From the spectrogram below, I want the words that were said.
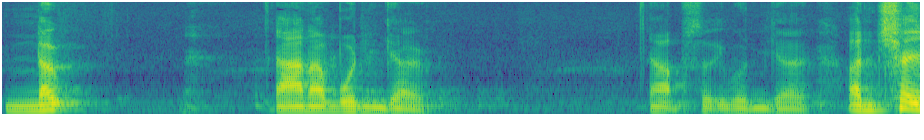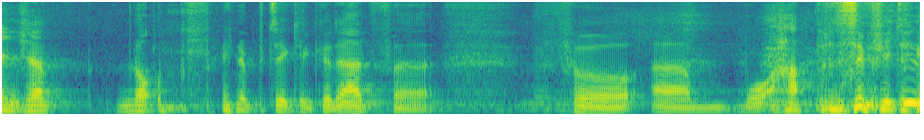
Nope. And I wouldn't go. Absolutely wouldn't go. And change have not been a particularly good advert for um, what happens if you do.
